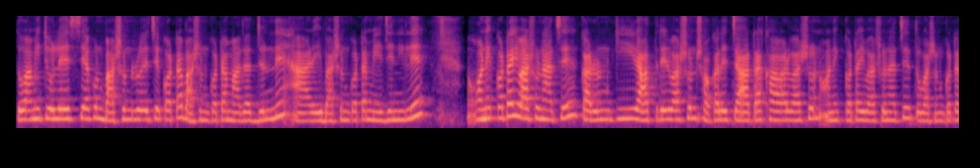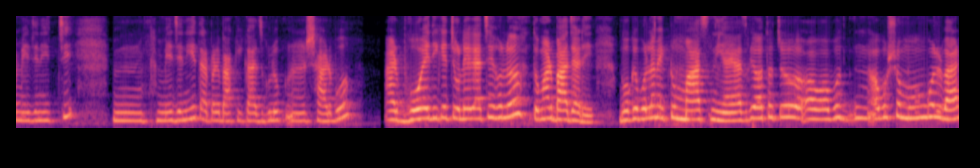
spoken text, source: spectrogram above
তো আমি চলে এসেছি, এখন বাসন রয়েছে কটা, বাসন কটা মাজার জন্যে। আর এই বাসন কটা মেজে নিলে অনেক কটাই বাসন আছে। কারণ কি রাত্রের বাসন, সকালে চাটা খাওয়ার বাসন, অনেক কটাই বাসন আছে। তো বাসন কটা মেজে নিচ্ছি। মেজে নিয়ে তারপরে বাকি কাজগুলো সারবো। আর ভো এদিকে চলে গেছে হলো তোমার বাজারে। ভোকে বললাম একটু মাছ নিয়ে আয়। আজকে অথচ অব- অবশ্য মঙ্গলবার।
